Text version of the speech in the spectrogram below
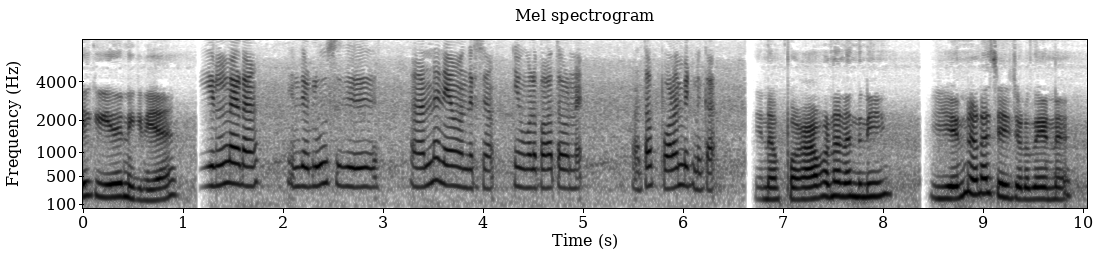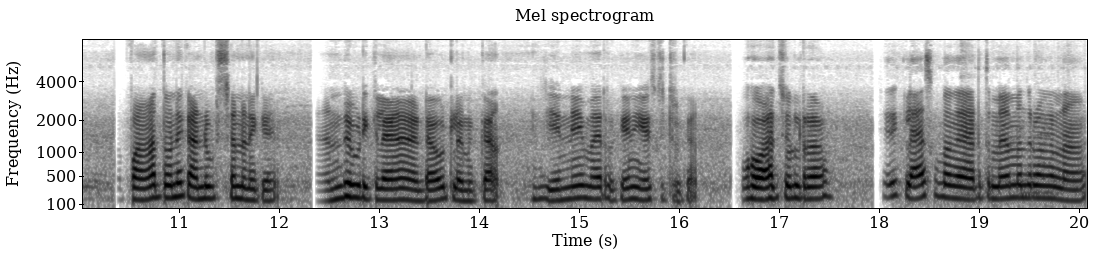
ஏக்கு இதே நிற்கிறியா இல்லடா இந்த லூஸுக்கு அண்ணன் ஞாபகம் வந்துருச்சான் இவங்கள பார்த்த உடனே. அதான் புலம்பிட்டு நிற்கான் என்ன பாவனா நந்தினி? என்னடா செய்ய சொல்லுது என்ன? பார்த்தோன்னே கண்டுபிடிச்சான்னு நினைக்கிறேன். கண்டுபிடிக்கல டவுட்டில் நிற்கான் என்னைய மாதிரி இருக்கேன்னு யோசிச்சுட்டு இருக்கேன் ஓ ஆ சொல்கிறா சரி கிளாஸ்க்கு போங்க அடுத்து மேம் வந்துருவாங்கலாம்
